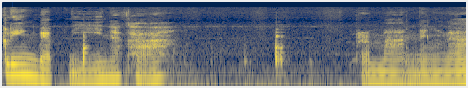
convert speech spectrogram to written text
กลิ้งแบบนี้นะคะ ประมาณหนึ่งนะ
